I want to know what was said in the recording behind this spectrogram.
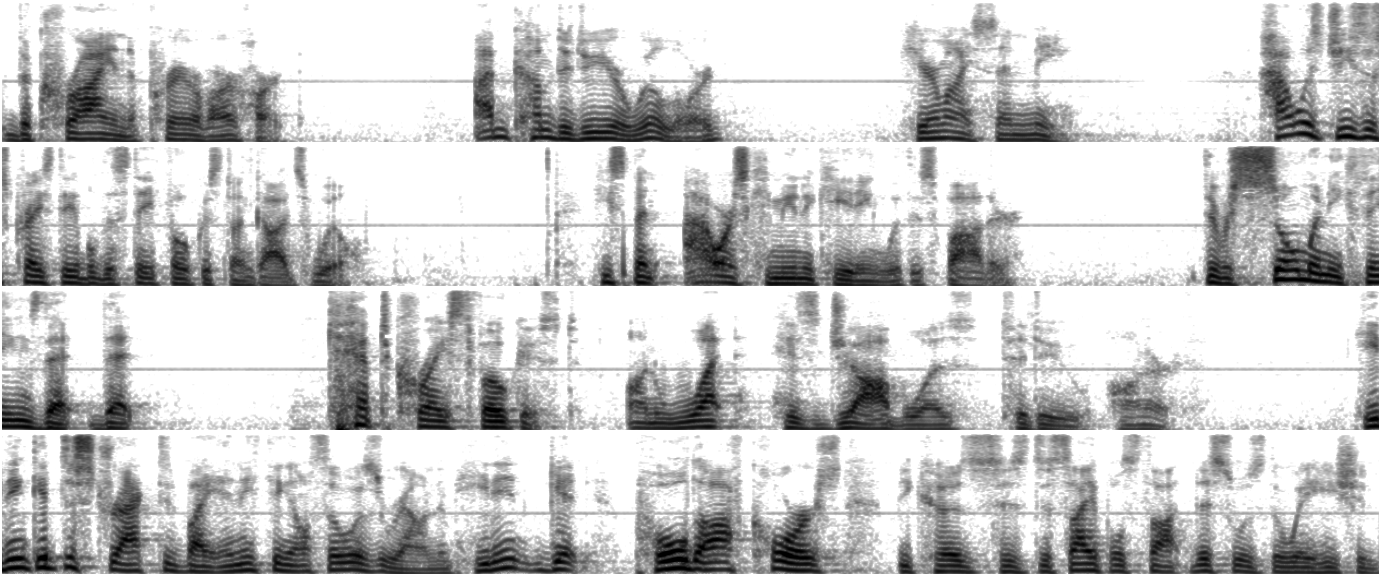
the cry and the prayer of our heart. I've come to do your will, Lord. Am I, send me. How was Jesus Christ able to stay focused on God's will? He spent hours communicating with his Father. There were so many things that, that kept Christ focused on what his job was to do on earth. He didn't get distracted by anything else that was around him. He didn't get pulled off course because his disciples thought this was the way he should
